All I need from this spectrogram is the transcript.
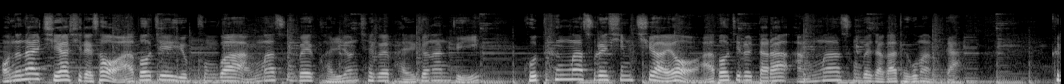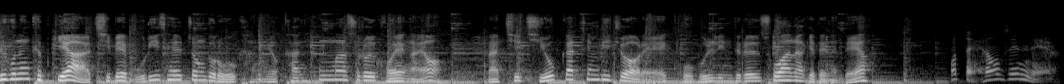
어느 날 지하실에서 아버지의 유품과 악마 숭배 관련 책을 발견한 뒤 곧 흑마술에 심취하여 아버지를 따라 악마 숭배자가 되고 맙니다. 그리고는 급기야 집에 물이 셀 정도로 강력한 흑마술을 거행하여 마치 지옥 같은 비주얼의 고블린들을 소환하게 되는데요. What the hell's in there?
